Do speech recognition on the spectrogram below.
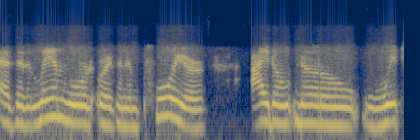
as a landlord or as an employer, I don't know which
